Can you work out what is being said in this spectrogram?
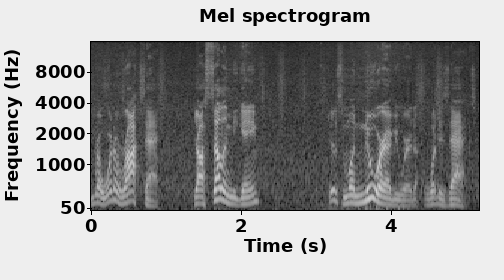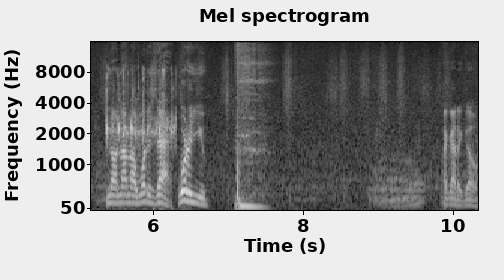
Bro, where the rocks at? Y'all selling me, game. Just manure everywhere. What is that? No, no, no. What is that? What are you? I gotta go.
